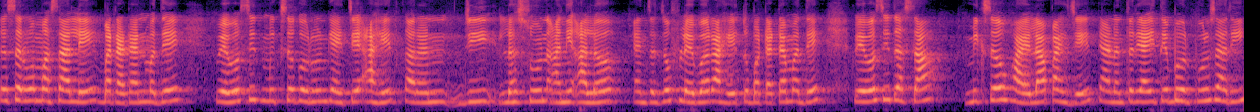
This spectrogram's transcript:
तर सर्व मसाले बटाट्यांमध्ये व्यवस्थित मिक्स करून घ्यायचे आहेत. कारण जी लसूण आणि आलं यांचा जो फ्लेवर आहे तो बटाट्यामध्ये व्यवस्थित असा मिक्स व्हायला पाहिजे. त्यानंतर या इथे भरपूर सारी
